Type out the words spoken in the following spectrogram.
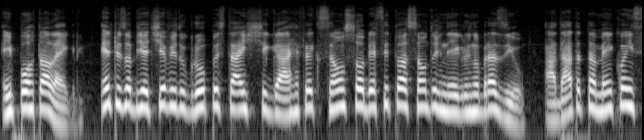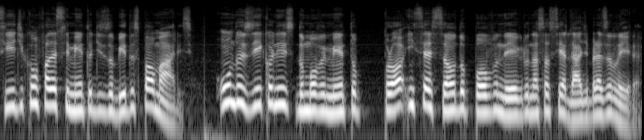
em Porto Alegre. Entre os objetivos do grupo está instigar a reflexão sobre a situação dos negros no Brasil. A data também coincide com o falecimento de Zumbi dos Palmares, um dos ícones do movimento pró-inserção do povo negro na sociedade brasileira.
